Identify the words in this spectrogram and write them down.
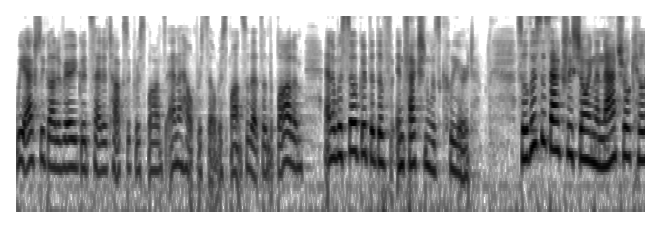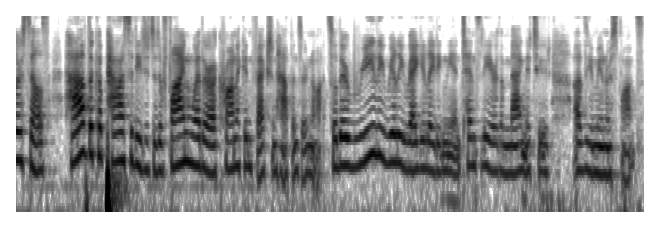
we actually got a very good cytotoxic response and a helper cell response, so that's at the bottom, and it was so good that the infection was cleared. So this is actually showing the natural killer cells have the capacity to, to, define whether a chronic infection happens or not. So they're really, really regulating the intensity or the magnitude of the immune response.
